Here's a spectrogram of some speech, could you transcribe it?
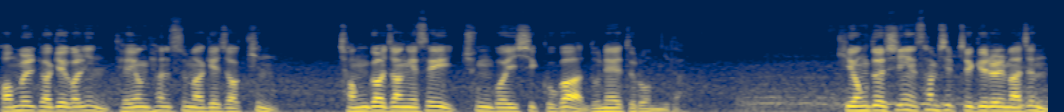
건물 벽에 걸린 대형 현수막에 적힌 정거장에서의 충고의 식구가 눈에 들어옵니다. 기영도 시인 30주기를 맞은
